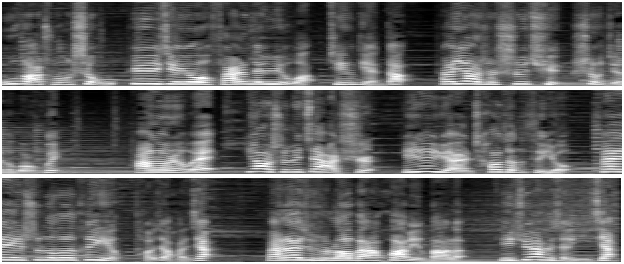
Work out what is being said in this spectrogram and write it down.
无法触碰圣物，必须借由凡人的欲望进行典当，让钥匙失去圣洁的光辉。韩诺认为钥匙的价值已经远超他的自由，所以试图和黑影讨价还价。本来就是老板画饼罢了，你居然还想议价？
